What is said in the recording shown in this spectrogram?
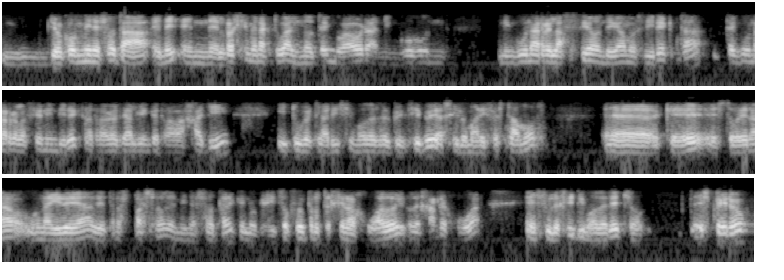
mm, yo con Minnesota en, en el régimen actual no tengo ahora ningún ninguna relación, digamos, directa. Tengo una relación indirecta a través de alguien que trabaja allí y tuve clarísimo desde el principio y así lo manifestamos eh, que esto era una idea de traspaso de Minnesota que lo que hizo fue proteger al jugador y no dejarle jugar en su legítimo derecho. Espero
